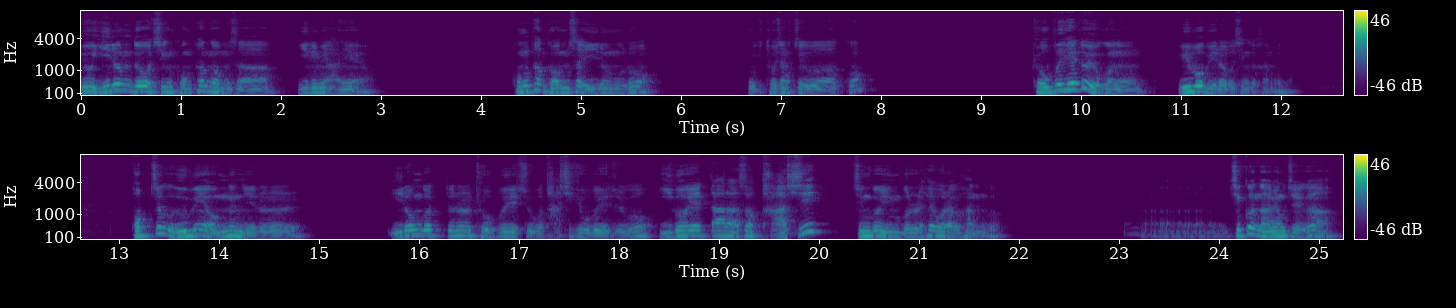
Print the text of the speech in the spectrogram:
요 이름도 지금 공판 검사 이름이 아니에요. 공판 검사 이름으로 여기 도장 찍어 갖고 교부해도 요거는 위법이라고 생각합니다. 법적 의미 없는 일을 이런 것들을 교부해 주고 다시 교부해 주고 이거에 따라서 다시 증거 인부를 해오라고 하는 거. 어, 직권남용죄가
